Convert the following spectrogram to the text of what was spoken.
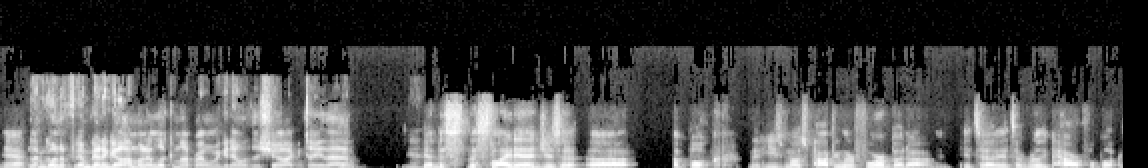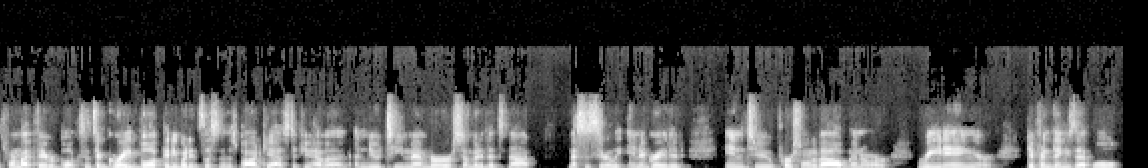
Yeah. But I'm gonna I'm gonna go, I'm gonna look him up right when we get done with the show. I can tell you that. Yeah. Yeah, this the Slight Edge is a uh, a book that he's most popular for, but um, it's a it's a really powerful book. It's one of my favorite books. It's a great book. Anybody that's listening to this podcast, if you have a, a new team member or somebody that's not necessarily integrated into personal development or reading or different things that will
